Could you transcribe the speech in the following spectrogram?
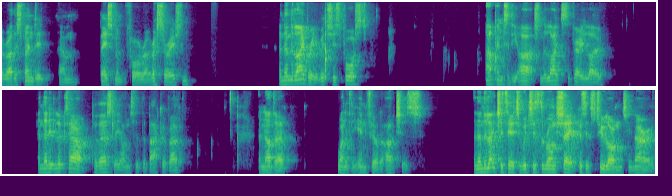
a rather splendid um, basement for uh, restoration. And then the library, which is forced up into the arch, and the lights are very low. And then it looks out perversely onto the back of a, another one of the infield arches. And then the lecture theatre, which is the wrong shape because it's too long and too narrow.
